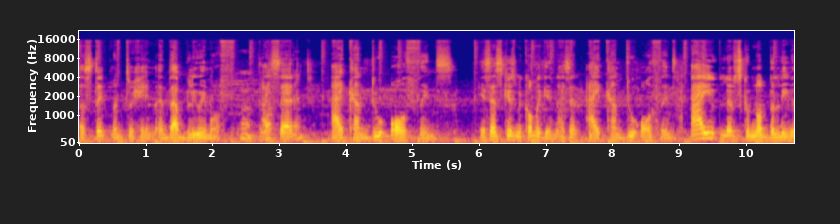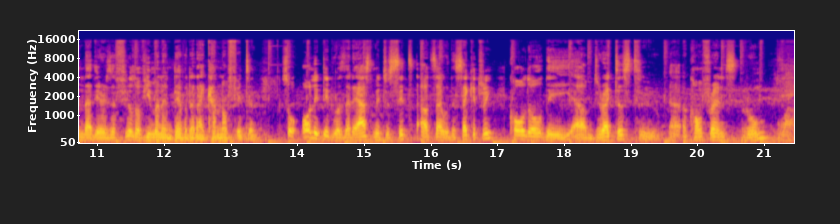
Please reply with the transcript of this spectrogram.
a statement to him, and that blew him off. Hmm, I said, statement? I can do all things. He said, Excuse me, come again. I said, I can do all things. I left school not believing that there is a field of human endeavor that I cannot fit in. So all it did was that they asked me to sit outside with the secretary, called all the um, directors to uh, a conference room, Wow.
